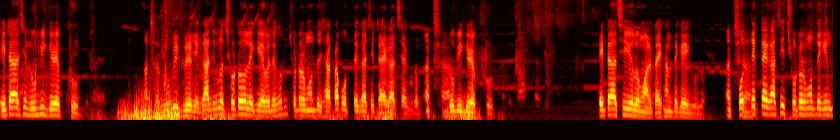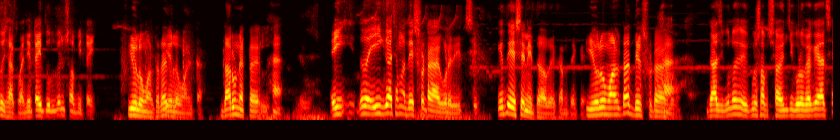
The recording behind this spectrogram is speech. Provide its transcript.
এটা আছে রুবি গ্রেপ ফ্রুট আচ্ছা রুবি গ্রেপ গাছগুলো ছোট হলে কি হবে? দেখুন ছোটর মধ্যে ঝাঁকা প্রত্যেক গাছে ট্যাগ আছে একদম। আচ্ছা। রুবি গ্রেপ ফ্রুট এটা আছে ইয়েলো মালটা এখান থেকে এইগুলো আচ্ছা। প্রত্যেকটা গাছই ছোটর মধ্যে কিন্তু ঝাঁকড়া যেটাই তুলবেন সবই তাই। ইয়েলো মালটা তাই ইয়েলো মালটা। দারুণ একটা হ্যাঁ। এই দাদা এই গাছ আমরা দেড়শো টাকা করে দিচ্ছি। কিন্তু এসে নিতে হবে এখান থেকে। ইয়েলো মালটা দেড়শো টাকা হ্যাঁ। গাছগুলো এগুলো সব ছয় ইঞ্চি গুঁড়ো ব্যাগে আছে।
